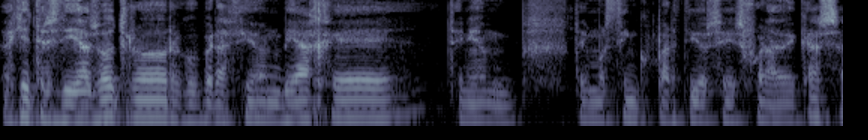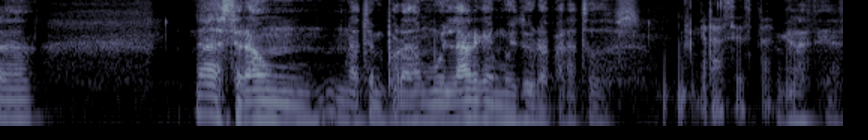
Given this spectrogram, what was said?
de aquí tres días otro, recuperación, viaje. Tenían, tenemos cinco partidos, seis fuera de casa. Nada, será un- una temporada muy larga y muy dura para todos. Gracias, Pep. Gracias.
